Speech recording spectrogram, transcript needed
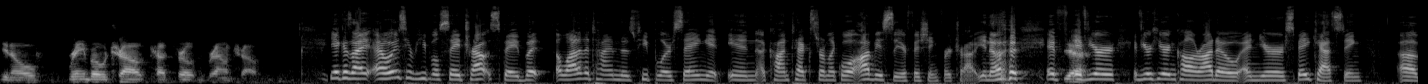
you know, rainbow trout, cutthroat, and brown trout. Yeah, because I, I always hear people say trout spey, but a lot of the time those people are saying it in a context where I'm like, well, obviously you're fishing for trout. You know, if yeah. if you're if you're here in Colorado and you're spey casting, uh,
